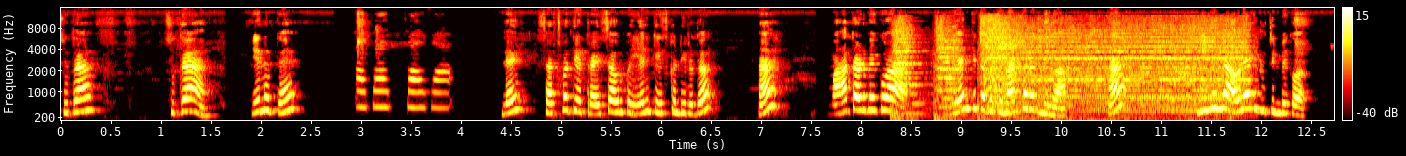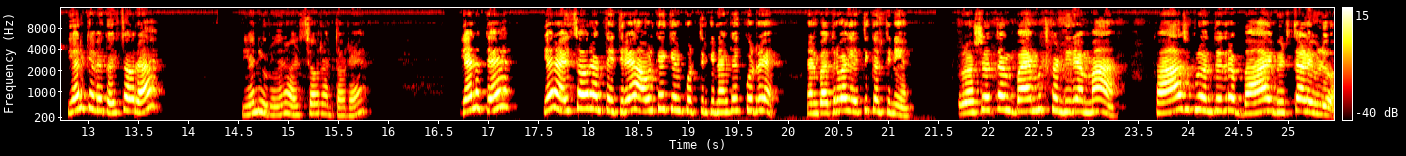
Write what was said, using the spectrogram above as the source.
ಸುಧಾ ಸುಧಾ, ಏನತ್ತೆ? ಲೈ, ಸರಸ್ವತಿ ಹತ್ರ ಐದು ಸಾವಿರ ರೂಪಾಯಿ ಏನು ಕೇಸ್ಕೊಂಡಿರೋದ? ಹಾ? ಮಾತಾಡ್ಬೇಕು ಏನು ಬಗ್ಗೆ ಮಾತಾಡೋದು ನೀವ ಹಾ? ನೀನಿಲ್ಲ ಅವಳೇ ತಿನ್ಬೇಕು? ಏನು ಕೇಳ್ಬೇಕು, ಐದು ಸಾವಿರ? ಏನು ಇವ್ರು ಏನು ಐದು ಸಾವಿರ ಅಂತವ್ರೆ? ಏನತ್ತೆ? ಏನು ಐದು ಸಾವಿರ ಅಂತ ಐತ್ರಿ ಅವಳ ಕೈ ಕೇಳಿ ಕೊಡ್ತೀನಿ ನನ್ನ ಕೈ ಕೊಡ್ರಿ. ನಾನು ಭದ್ರವಾಗಿ ಎತ್ತಿಕ್ಕಂತೀನಿ ರೋಷತ್ತ ಬಾಯಿ ಮುಚ್ಕೊಂಡಿರಿ, ಅಮ್ಮ. ಕಾಸುಗಳು ಅಂತಂದ್ರೆ ಬಾಯಿ ಬಿಡ್ತಾಳೆ ಇವಳು.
